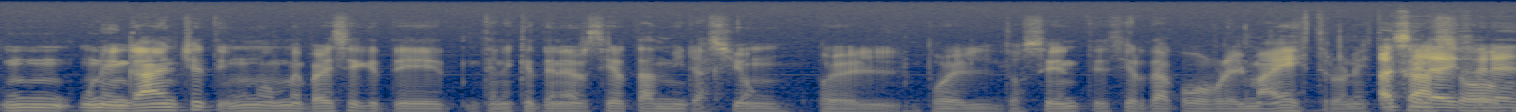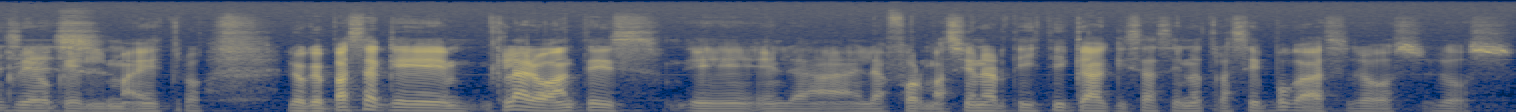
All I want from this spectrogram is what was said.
un, un enganche. Uno me parece que te, tenés que tener cierta admiración por el, por el docente, cierta como por el maestro en este Hace la caso. diferencia Creo que el maestro. Lo que pasa que, claro, antes eh, en, la, en la formación artística, quizás en otras épocas, los, los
